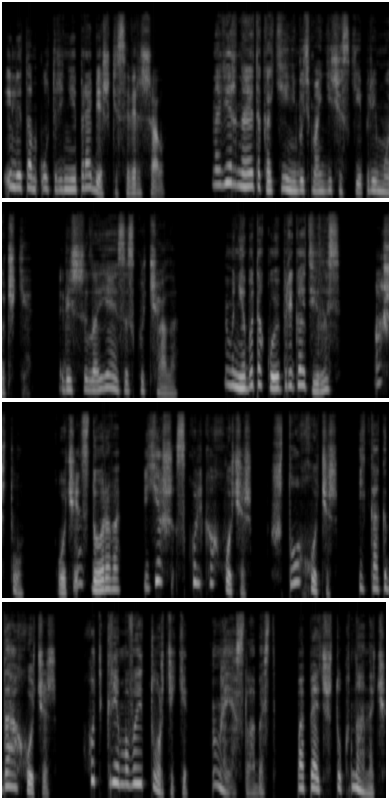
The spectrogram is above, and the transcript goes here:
или там утренние пробежки совершал. Наверное, это какие-нибудь магические примочки. Решила я и заскучала. Мне бы такое пригодилось. А что? Очень здорово. Ешь сколько хочешь, что хочешь и когда хочешь. Хоть кремовые тортики, моя слабость, по пять штук на ночь.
